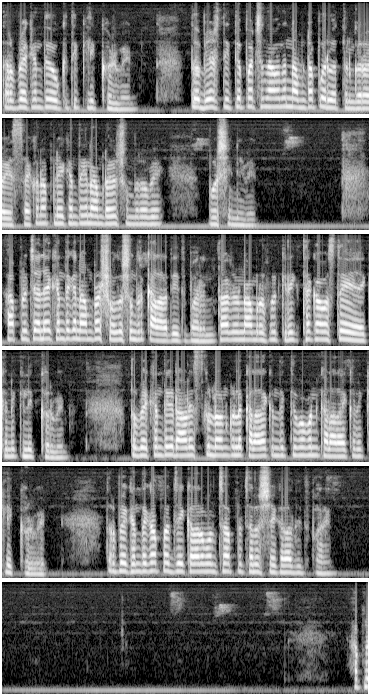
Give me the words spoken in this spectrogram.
তারপর এখান থেকে ওকেতে ক্লিক করবেন। তো বেশ দেখতে পাচ্ছেন আমাদের নামটা পরিবর্তন করা হয়েছে। এখন আপনি এখান থেকে নামটাকে সুন্দরভাবে বসিয়ে নেবেন। আপনি চাইলে এখান থেকে নামটা সুন্দর সুন্দর কালার দিতে পারেন। তার জন্য নামের উপর ক্লিক থাকা অবস্থায় এখানে ক্লিক করবেন। তবে এখান থেকে ডাউন স্কুল ডাউন করলে কালার আইকন দেখতে পাবেন। কালার আইকনে ক্লিক করবেন। তারপর এখান থেকে আপনার যে কালার মন চায় আপনি চাইলে সেই কালার দিতে পারেন। আপনি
